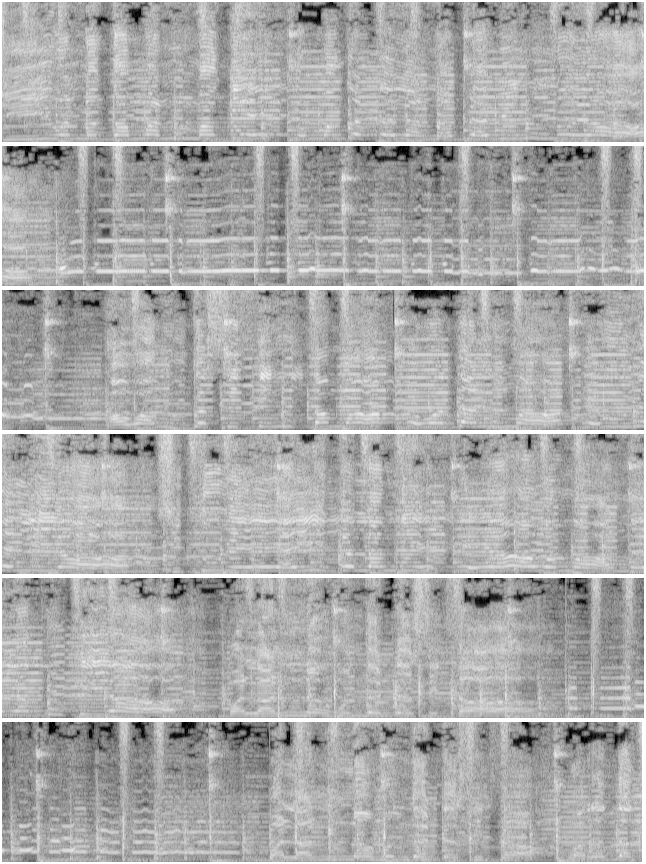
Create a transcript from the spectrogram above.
ජීවන ගමන් මගේ නොමඟට යන බැවින් නොයා? අවංක සිතින් තමා ඔවදන්මා එව්වෙලියා සිතුවේ ඇයිද ළඟේ එයාව මානයක් කියා? බලන්න හොඳට සිතා. බලන්න හොඳට සිතා. වරදක්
